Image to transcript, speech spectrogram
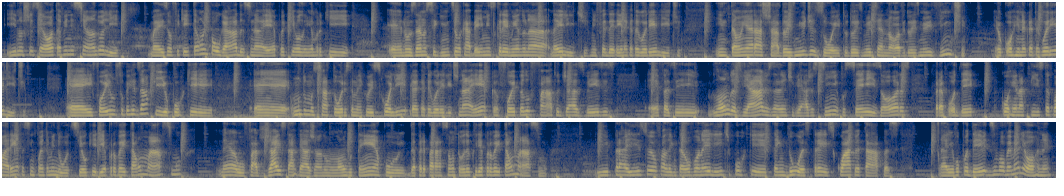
e no XCO estava iniciando ali. Mas eu fiquei tão empolgada assim, na época que eu lembro que é, nos anos seguintes eu acabei me inscrevendo na, na Elite, me federei na categoria Elite. Então em Araxá 2018, 2019, 2020 eu corri na categoria Elite. É, e foi um super desafio, porque é, um dos fatores também que eu escolhi para a categoria Elite na época foi pelo fato de, às vezes, é, fazer longas viagens, né? a gente viaja 5, 6 horas para poder correr na pista 40, 50 minutos. E eu queria aproveitar ao máximo né, o fato de já estar viajando um longo tempo, da preparação toda, eu queria aproveitar ao máximo. E para isso eu falei, então eu vou na Elite porque tem duas, três, quatro etapas. Aí eu vou poder desenvolver melhor, né?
